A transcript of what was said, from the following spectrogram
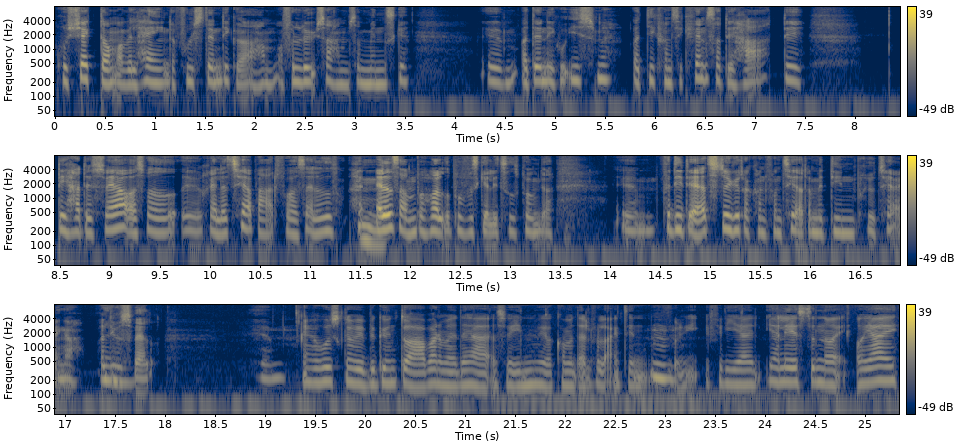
projekt om at vil have en, der fuldstændig gør ham og forløser ham som menneske. Øhm, og den egoisme og de konsekvenser, det har, det, det har desværre også været øh, relaterbart for os alle, mm. alle sammen på holdet på forskellige tidspunkter. Øhm, fordi det er et stykke, der konfronterer dig med dine prioriteringer og mm. livsvalg. Mm. Øhm. Jeg kan huske, når vi begyndte at arbejde med det her, altså inden vi var kommet alt for langt ind, mm. fordi, fordi jeg, jeg læste den, og, og jeg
